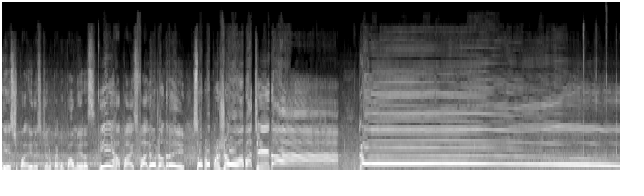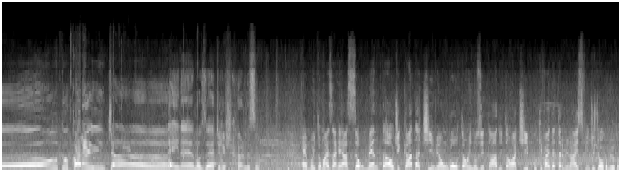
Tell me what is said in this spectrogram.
E este, tipo, neste ano pega um Palmeiras. Ih, rapaz, falhou o Jandrei. Sobrou pro Jô, a batida! Gol do Corinthians! bem né, Losetti, Richarlison. É muito mais a reação mental de cada time a um gol tão inusitado e tão atípico que vai determinar esse fim de jogo, Milton.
